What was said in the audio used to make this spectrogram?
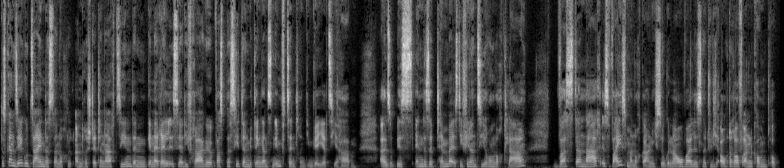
Das kann sehr gut sein, dass da noch andere Städte nachziehen, denn generell ist ja die Frage, was passiert dann mit den ganzen Impfzentren, die wir jetzt hier haben? Also bis Ende September ist die Finanzierung noch klar. Was danach ist, weiß man noch gar nicht so genau, weil es natürlich auch darauf ankommt, ob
